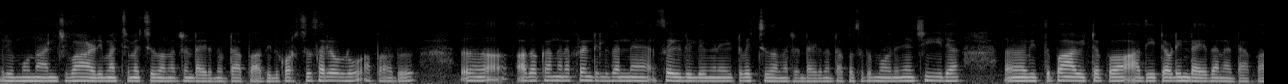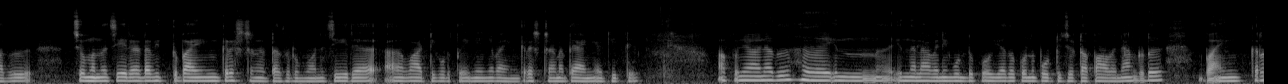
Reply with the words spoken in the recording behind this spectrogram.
ഒരു മൂന്നാലഞ്ച് വാഴ മച്ചം വെച്ച് തന്നിട്ടുണ്ടായിരുന്നു കേട്ടോ അപ്പോൾ അതിൽ കുറച്ച് സ്ഥലമുള്ളൂ അപ്പോൾ അത് അതൊക്കെ അങ്ങനെ ഫ്രണ്ടിൽ തന്നെ സൈഡിൽ ഇങ്ങനെ ആയിട്ട് വെച്ച് തന്നിട്ടുണ്ടായിരുന്നു കേട്ടോ അപ്പോൾ സുടുമോന് ഞാൻ ചീര വിത്ത് പാവിട്ടപ്പോൾ ആദ്യമായിട്ട് അവിടെ ഉണ്ടായതാണ് കേട്ടോ അപ്പോൾ അത് ചുമന്ന ചീരയുടെ വിത്ത് ഭയങ്കര ഇഷ്ടമാണ് കേട്ടോ സുടുമോന്. ചീര വാട്ടി കൊടുത്തു കഴിഞ്ഞ് കഴിഞ്ഞാൽ ഭയങ്കര ഇഷ്ടമാണ് തേങ്ങ നോക്കിയിട്ട് അപ്പോൾ ഞാനത് ഇന്ന് ഇന്നലെ അവനെയും കൊണ്ടുപോയി അതൊക്കെ ഒന്ന് പൊട്ടിച്ചിട്ട്. അപ്പോൾ അവൻ അങ്ങോട്ട് ഭയങ്കര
